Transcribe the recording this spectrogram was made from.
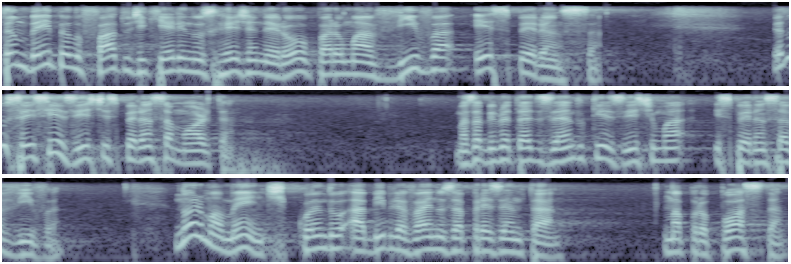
também pelo fato de que Ele nos regenerou para uma viva esperança. Eu não sei se existe esperança morta, mas a Bíblia está dizendo que existe uma esperança viva. Normalmente, quando a Bíblia vai nos apresentar uma proposta,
